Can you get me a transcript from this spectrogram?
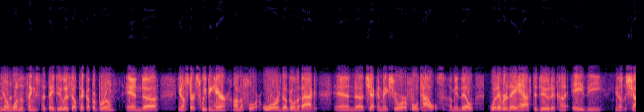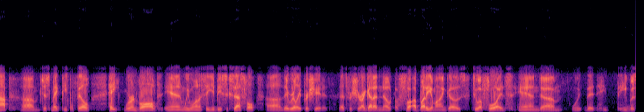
you know, one of the things that they do is they'll pick up a broom and uh, you know start sweeping hair on the floor, or they'll go in the back and uh, check and make sure or fold towels. I mean, they'll whatever they have to do to kind of aid the you know the shop um, just make people feel hey we're involved and we want to see you be successful. Uh, they really appreciate it that's for sure. I got a note a, a buddy of mine goes to a floyd's and um that he he was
